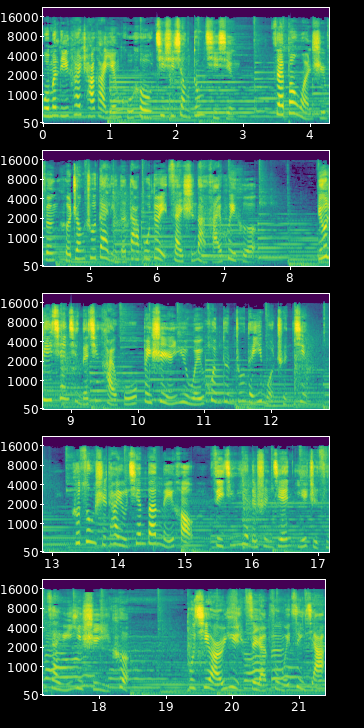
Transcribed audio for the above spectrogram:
我们离开茶卡盐湖后，继续向东骑行。在傍晚时分，和张叔带领的大部队在石楠海汇合。琉璃千顷的青海湖被世人誉为混沌中的一抹纯净，可纵使它有千般美好，最惊艳的瞬间也只存在于一时一刻。不期而遇，自然奉为最佳，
